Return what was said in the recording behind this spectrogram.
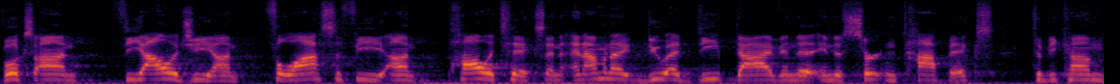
books on theology, on philosophy, on politics, and, and I'm going to do a deep dive into, into certain topics to become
